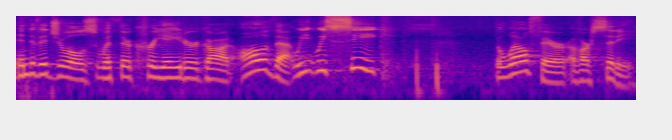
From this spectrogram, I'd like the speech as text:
individuals with their creator God. All of that. We, we seek the welfare of our city.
